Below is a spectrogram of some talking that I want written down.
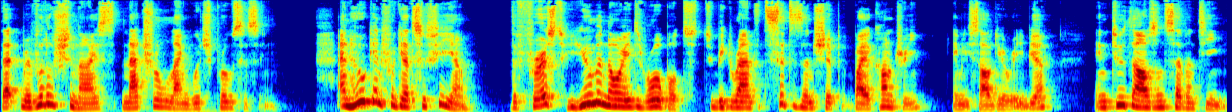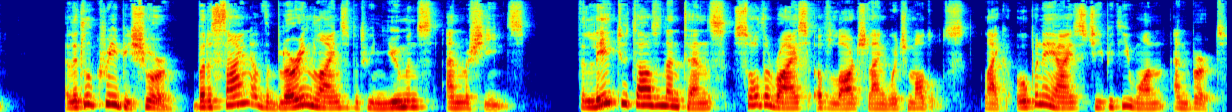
that revolutionized natural language processing. And who can forget Sophia, the first humanoid robot to be granted citizenship by a country, namely Saudi Arabia, in 2017. A little creepy, sure, but a sign of the blurring lines between humans and machines. The late 2010s saw the rise of large language models, like OpenAI's GPT 1 and BERT,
